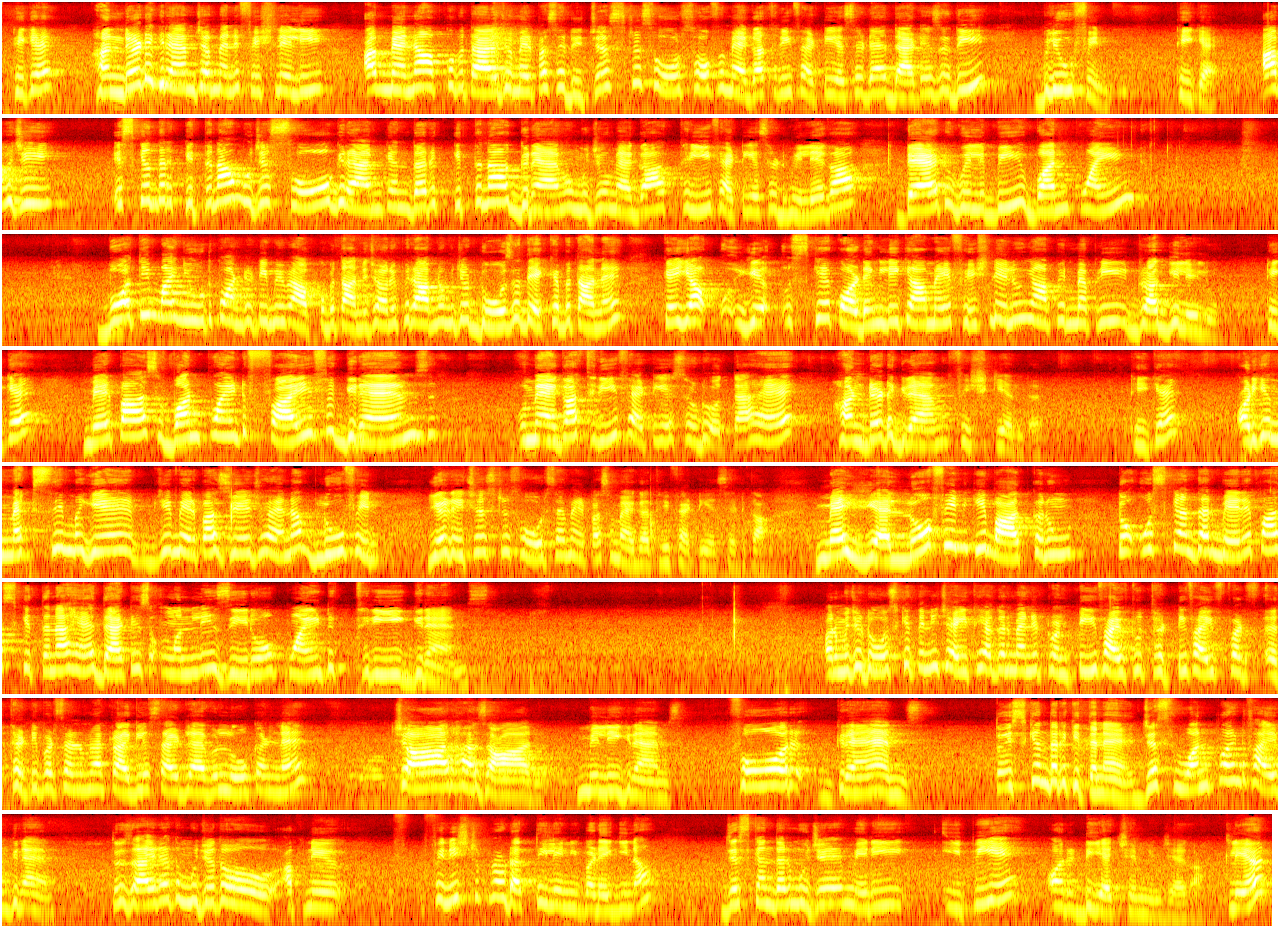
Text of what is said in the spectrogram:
ठीक है? हंड्रेड ग्राम जब मैंने फ़िश ले ली, अब मैंने आपको बताया जो मेरे पास richest source of mega three fatty acid है that is the blue fin ठीक है? अब जी इसके अंदर कितना मुझे 100 ग्राम के अंदर कितना ग्राम मुझे ओमेगा थ्री फैटी एसिड मिलेगा? That will be one point बहुत ही माइन्यूट क्वांटिटी में मैं आपको बताने जा रही हूँ। फिर आपने मुझे डोज देख के बताना है कि या ये उसके अकॉर्डिंगली क्या मैं फ़िश ले लूँ या फिर मैं अपनी ड्रग ही ले लूँ। ठीक है? मेरे पास 1.5 grams omega three fatty acid होता है 100 ग्राम फ़िश के अंदर। ठीक है? और ये मैक्सिम ये ये मेरे पास ये जो है ना ब्लू फिन ये रिचेस्ट सोर्स है मेरे पास ओमेगा थ्री फैटी एसिड का। मैं येलो फिन की बात करूँ तो उसके अंदर मेरे पास कितना है? That is only zero point three grams और मुझे डोज कितनी चाहिए थी? अगर मैंने twenty five to thirty five पर थर्टी परसेंट अपना ट्राइग्लिसाइड लेवल लो करना है, चार हज़ार मिलीग्राम्स फोर ग्राम्स तो इसके अंदर कितना है? Just one point five gram तो ज़ाहिर है तो मुझे तो अपने फिनिश्ड प्रोडक्ट ही लेनी पड़ेगी ना, जिसके अंदर मुझे मेरी ई e और डीएचए मिल जाएगा। क्लियर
